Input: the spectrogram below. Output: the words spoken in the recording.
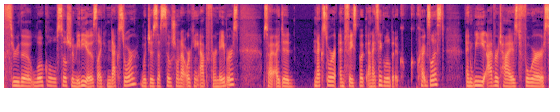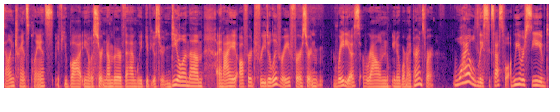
through the local social medias like Nextdoor, which is a social networking app for neighbors. So I, I did Nextdoor and Facebook, and I think a little bit of Craigslist. And we advertised for selling transplants. If you bought, you know, a certain number of them, we'd give you a certain deal on them. And I offered free delivery for a certain radius around, you know, where my parents were. Wildly successful. We received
